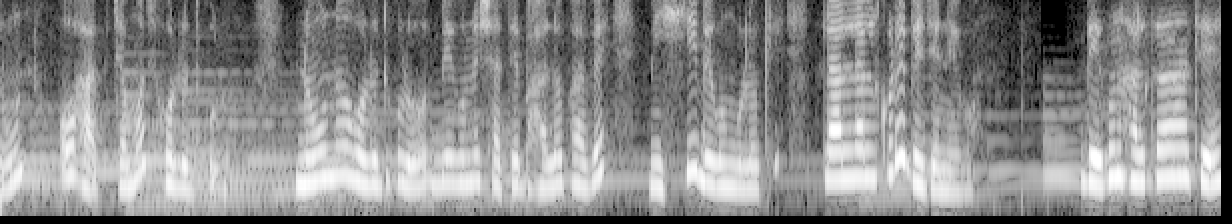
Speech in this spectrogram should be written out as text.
নুন ও হাফ চামচ হলুদ গুঁড়ো। নুন ও হলুদ গুঁড়ো বেগুনের সাথে ভালোভাবে মিশিয়ে বেগুনগুলোকে লাল লাল করে ভেজে নেব। বেগুন হালকা আঁচে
